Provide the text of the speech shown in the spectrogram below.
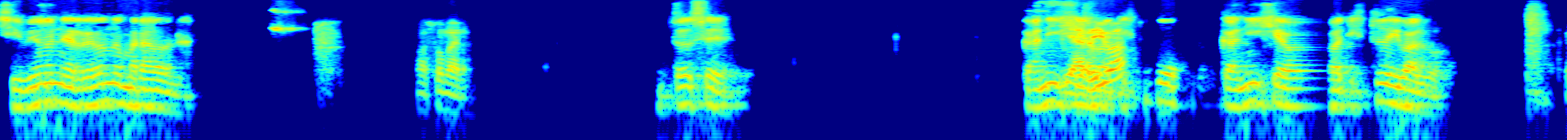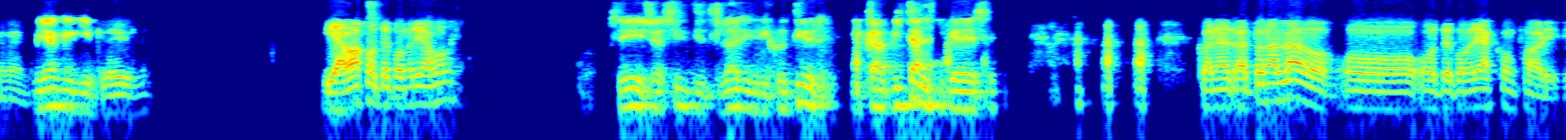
Simeone, Redondo, Maradona. Más o menos. Entonces, Canigia, ¿Y arriba? Batistuta, Canigia, Batistuta y Balbo. Mirá qué equipo. Increíble. ¿Y abajo te pondrías vos? Sí, yo sí, titular indiscutible. Y capitán, si querés. ¿Con el ratón al lado o, te pondrías con Fabri?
